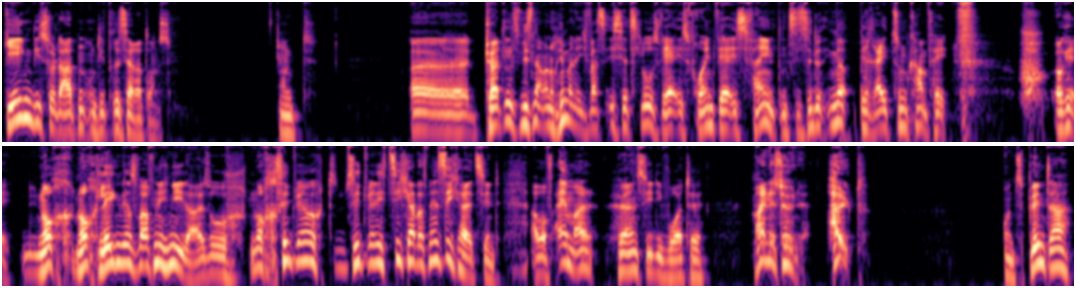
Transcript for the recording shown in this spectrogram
Gegen die Soldaten und die Triceratons. Und äh, Turtles wissen aber noch immer nicht, was ist jetzt los, wer ist Freund, wer ist Feind. Und sie sind immer bereit zum Kampf. Hey, okay, noch, noch legen wir uns Waffen nicht nieder. Also noch sind wir, noch sind wir nicht sicher, dass wir in Sicherheit sind. Aber auf einmal hören sie die Worte, meine Söhne, halt! Und Splinter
